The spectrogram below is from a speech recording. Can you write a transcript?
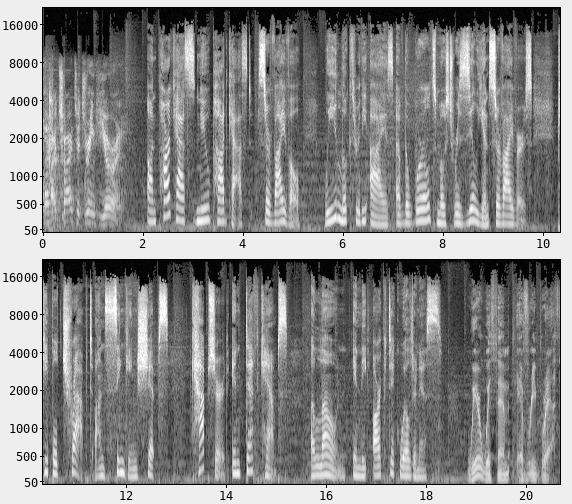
I tried to drink urine. On Parcast's new podcast, Survival, we look through the eyes of the world's most resilient survivors, people trapped on sinking ships, captured in death camps, alone in the Arctic wilderness. We're with them every breath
